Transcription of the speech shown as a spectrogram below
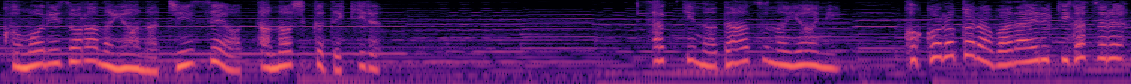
曇り空のような人生を楽しくできる。さっきのダンスのように心から笑える気がする。いやあの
